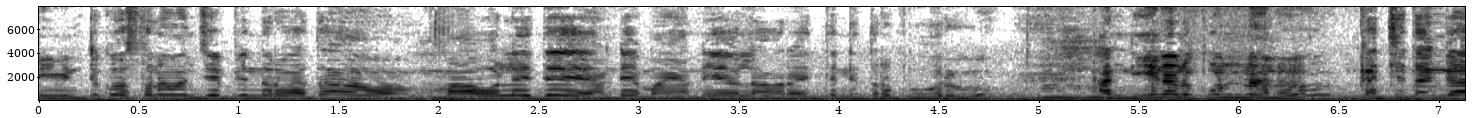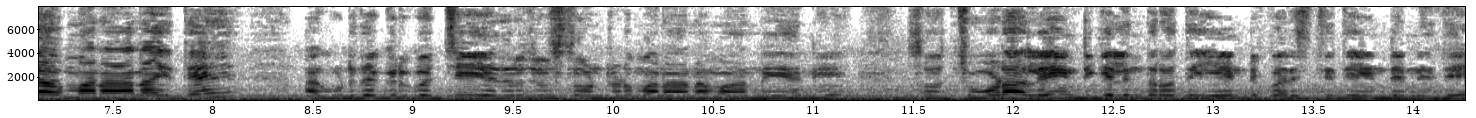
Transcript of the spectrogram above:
మేము ఇంటికి వస్తున్నామని చెప్పిన తర్వాత మా వాళ్ళు అయితే అంటే మా అన్నయ్య వాళ్ళు ఎవరైతే నిద్రపోరు అని నేను అనుకుంటున్నాను. ఖచ్చితంగా మా నాన్న అయితే ఆ గుడి దగ్గరికి వచ్చి ఎదురు చూస్తూ ఉంటాడు మా నాన్న మా అన్నయ్య అని. సో చూడాలి ఇంటికి వెళ్ళిన తర్వాత ఏంటి పరిస్థితి ఏంటి అనేది.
